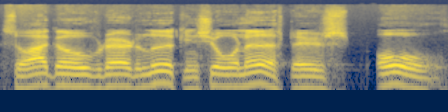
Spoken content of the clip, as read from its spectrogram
So I go over there to look, and sure enough, there's oil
